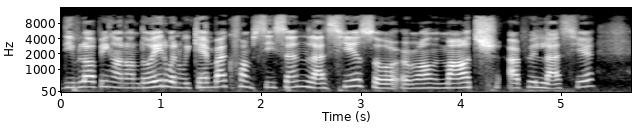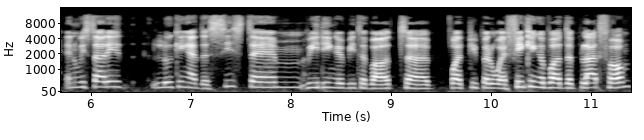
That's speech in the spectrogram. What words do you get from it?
developing on Android when we came back from CSUN last year, so around March, April last year, and we started looking at the system, reading a bit about uh, what people were thinking about the platform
